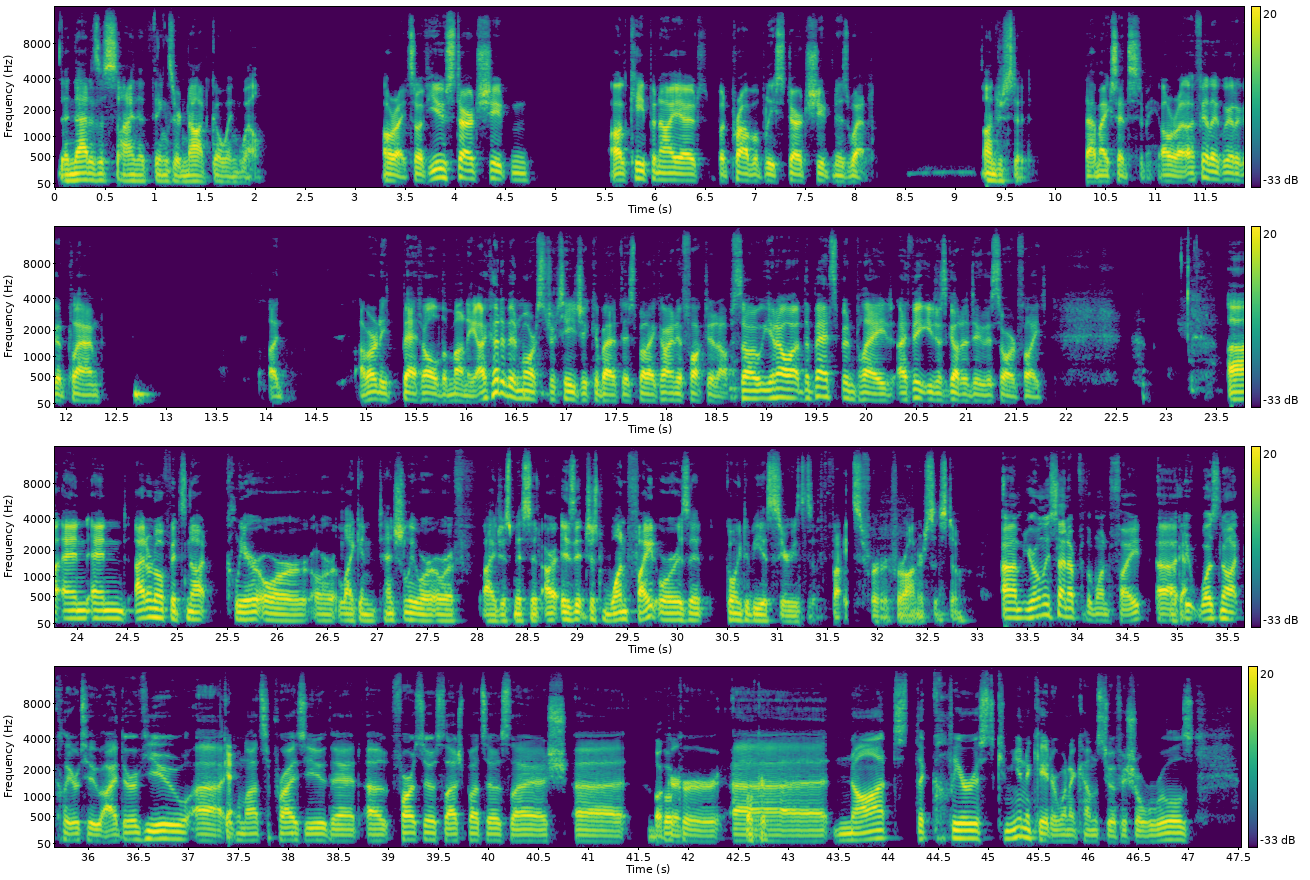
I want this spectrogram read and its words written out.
then that is a sign that things are not going well. All right, so if you start shooting I'll keep an eye out, but probably start shooting as well. Understood. That makes sense to me. All right, I feel like we had a good plan. I, I've already bet all the money. I could have been more strategic about this, but I kind of fucked it up. So you know what? The bet's been played. I think you just got to do the sword fight. Uh, and and I don't know if it's not clear or or like intentionally or, or if I just missed it. Are, is it just one fight or is it going to be a series of fights for for honor system? Um, you only signed up for the one fight. Uh, Okay. It was not clear to either of you. Uh, Okay. It will not surprise you that uh, Farso slash Butzo slash uh, Booker. Booker, uh, not the clearest communicator when it comes to official rules.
